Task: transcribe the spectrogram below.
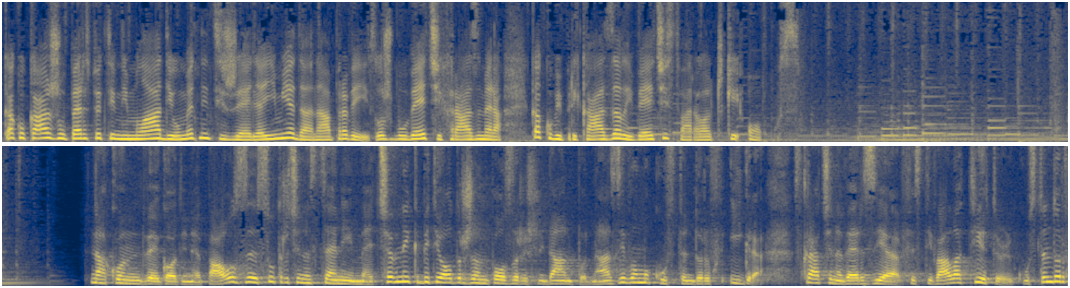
Kako kažu perspektivni mladi umetnici, želja im je da naprave izložbu većih razmera kako bi prikazali veći stvaralački opus. Nakon dve godine pauze, sutra će na sceni Mećavnik biti održan pozorišni dan pod nazivom Kustendorf igra, skraćena verzija festivala Theater Kustendorf,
